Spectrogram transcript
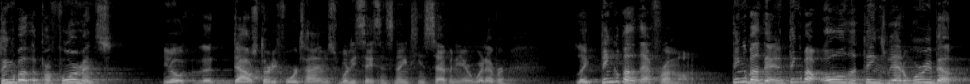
think about the performance. You know, the Dow's 34 times, what did he say, since 1970 or whatever? Like, think about that for a moment. Think about that and think about all the things we had to worry about.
